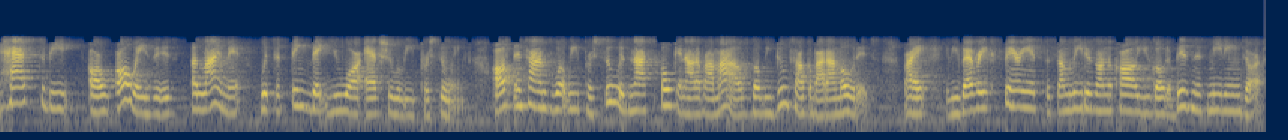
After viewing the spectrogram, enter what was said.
has to be or always is alignment with the thing that you are actually pursuing. Oftentimes, what we pursue is not spoken out of our mouths, but we do talk about our motives right? If you've ever experienced, for some leaders on the call, you go to business meetings or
